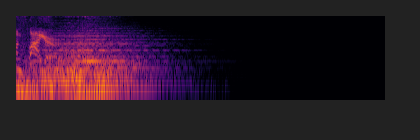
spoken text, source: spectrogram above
on fire!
